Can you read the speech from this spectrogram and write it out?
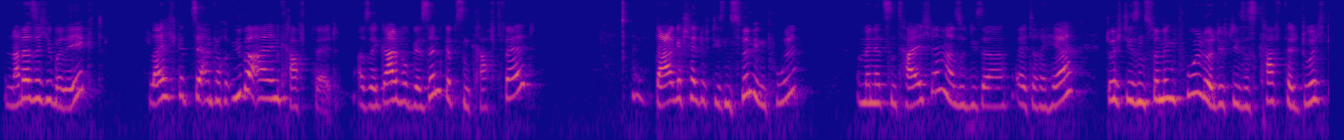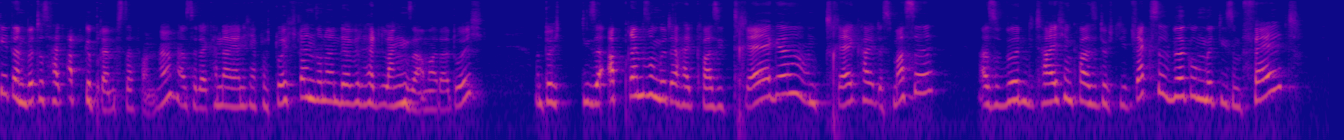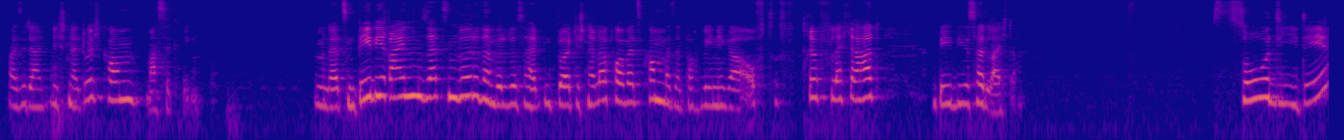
Und dann hat er sich überlegt, vielleicht gibt es ja einfach überall ein Kraftfeld. Also egal wo wir sind, gibt es ein Kraftfeld, dargestellt durch diesen Swimmingpool. Und wenn jetzt ein Teilchen, also dieser ältere Herr, durch diesen Swimmingpool oder durch dieses Kraftfeld durchgeht, dann wird es halt abgebremst davon. Ne? Also der kann da ja nicht einfach durchrennen, sondern der wird halt langsamer dadurch. Und durch diese Abbremsung wird er halt quasi träge und Trägheit ist Masse. Also würden die Teilchen quasi durch die Wechselwirkung mit diesem Feld, weil sie da nicht schnell durchkommen, Masse kriegen. Wenn man da jetzt ein Baby reinsetzen würde, dann würde das halt deutlich schneller vorwärts kommen, weil es einfach weniger Auftrifffläche hat. Ein Baby ist halt leichter. So die Idee.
